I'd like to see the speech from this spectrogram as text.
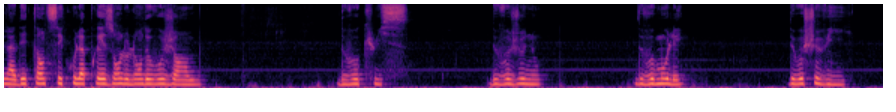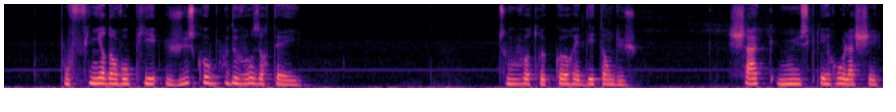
La détente s'écoule à présent le long de vos jambes, de vos cuisses, de vos genoux, de vos mollets, de vos chevilles, pour finir dans vos pieds jusqu'au bout de vos orteils. Tout votre corps est détendu. Chaque muscle est relâché.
